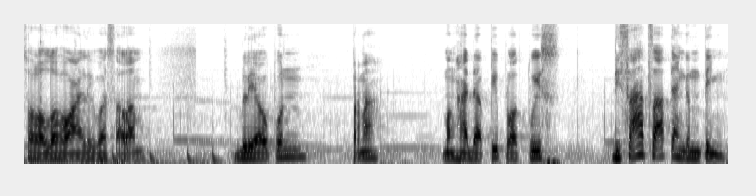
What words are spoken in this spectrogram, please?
Shallallahu Alaihi Wasallam beliau pun pernah menghadapi plot twist di saat-saat yang genting.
